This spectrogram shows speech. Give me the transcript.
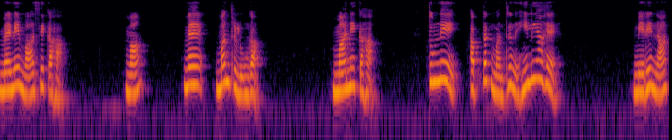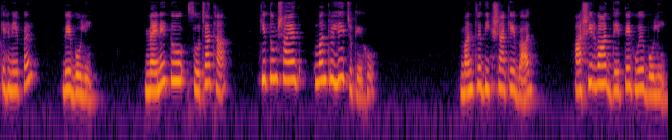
मैंने माँ से कहा, माँ, मैं मंत्र लूँगा। माँ ने कहा, तुमने अब तक मंत्र नहीं लिया है? मेरे ना कहने पर वे बोली, मैंने तो सोचा था कि तुम शायद मंत्र ले चुके हो। मंत्र दीक्षा के बाद आशीर्वाद देते हुए बोली,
